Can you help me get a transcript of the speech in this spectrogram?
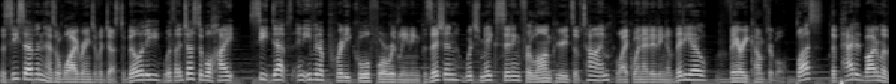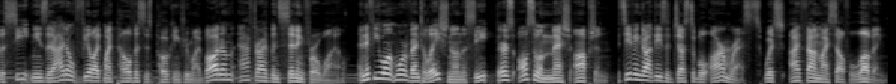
The C7 has a wide range of adjustability with adjustable height, seat depth, and even a pretty cool forward-leaning position, which makes sitting for long periods of time, like when editing a video, very comfortable. Plus, the padded bottom of the seat means that I don't feel like my pelvis is poking through my bottom after I've been sitting for a while. And if you want more ventilation on the seat, there's also a mesh option. It's even got these adjustable armrests, which I found myself loving,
